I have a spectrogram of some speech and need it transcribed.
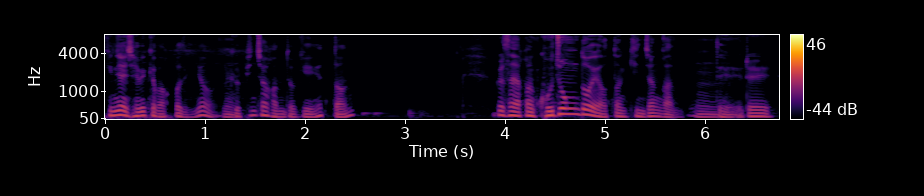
굉장히 재밌게 봤거든요. 네. 그 핀처 감독이 했던. 그래서 약간 그 정도의 어떤 긴장감들을 음.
